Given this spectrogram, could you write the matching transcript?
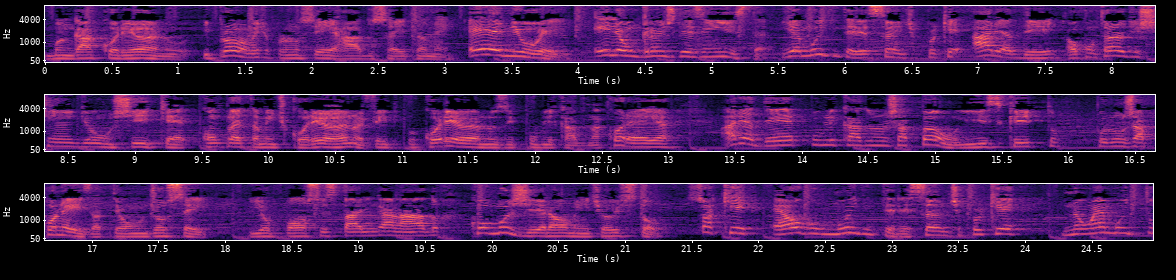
mangá coreano, e provavelmente eu pronunciei errado isso aí também. Anyway, ele é um grande desenhista e é muito interessante porque Área D, ao contrário de Shin Yang-on-shi, que é completamente coreano, é feito por coreanos e publicado na Coreia, Área D é publicado no Japão e escrito por um japonês, até onde eu sei. E eu posso estar enganado, como geralmente eu estou. Só que é algo muito interessante porque não é muito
